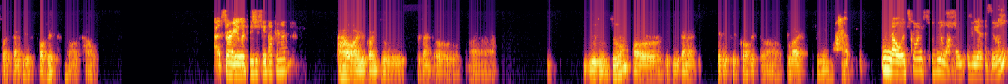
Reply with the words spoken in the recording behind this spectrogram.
so it's gonna be recorded or how? Uh, sorry, what did you say, Dr. Nadir? How are you going to present or uh, using Zoom or you're gonna get it recorded or live stream? No, it's going to be live via Zoom.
